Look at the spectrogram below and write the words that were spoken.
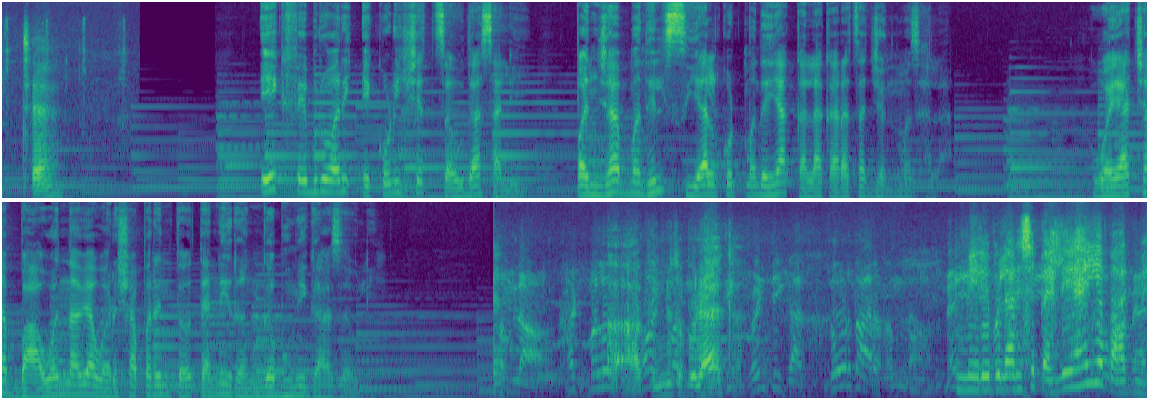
अच्छा। एक फेब्रुवारी एकोणीसशे चौदा साली पंजाबमधील सियालकोटमध्ये या कलाकाराचा जन्म झाला. वयाच्या बावन्नाव्या वर्षापर्यंत त्यांनी रंगभूमी गाजवली. आपने तो बुलाया था? मेरे बुलाने से पहले आए या बाद में?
